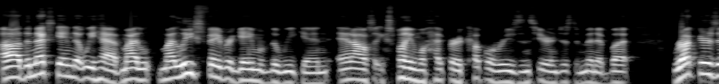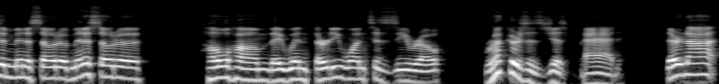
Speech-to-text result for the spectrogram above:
Uh, the next game that we have, my my least favorite game of the weekend, and I'll explain why for a couple reasons here in just a minute. But Rutgers in Minnesota. Minnesota ho hum. They win 31 to 0. Rutgers is just bad. They're not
